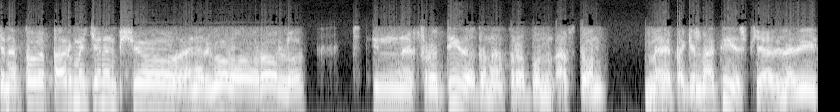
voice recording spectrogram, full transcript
και να πο- πάρουμε και έναν πιο ενεργό ρο- ρόλο στην ε, φροντίδα των ανθρώπων αυτών με επαγγελματίες πια, δηλαδή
